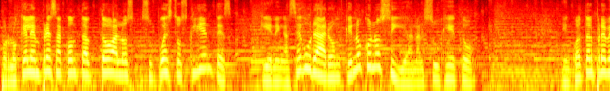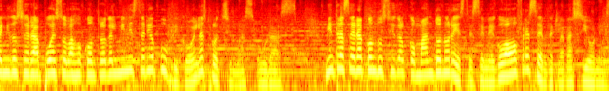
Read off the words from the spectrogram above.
por lo que la empresa contactó a los supuestos clientes, quienes aseguraron que no conocían al sujeto. En cuanto al prevenido será puesto bajo control del Ministerio Público en las próximas horas. Mientras era conducido al Comando Noreste, se negó a ofrecer declaraciones.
